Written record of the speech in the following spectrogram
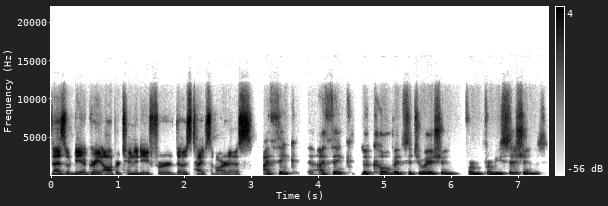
Vezt would be a great opportunity for those types of artists. I think I think the COVID situation for, for musicians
